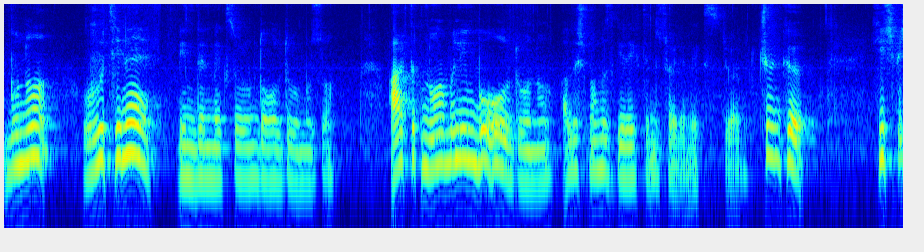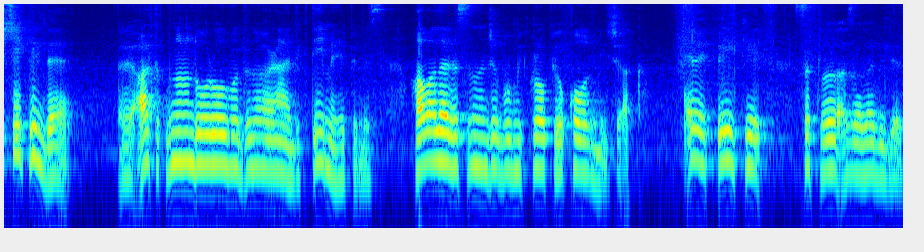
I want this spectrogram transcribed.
bunu rutine bindirmek zorunda olduğumuzu, artık normalin bu olduğunu, alışmamız gerektiğini söylemek istiyorum. Çünkü hiçbir şekilde e, artık bunun doğru olmadığını öğrendik değil mi hepimiz? Havalar ısınınca bu mikrop yok olmayacak. Evet belki sıklığı azalabilir.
